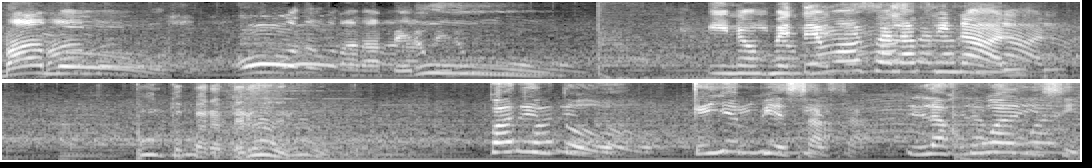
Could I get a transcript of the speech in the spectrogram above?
¡Vamos! ¡Oro para Perú! Y nos metemos a la final. Punto para Perú. Paren todo, que ya empieza la jugada de sí.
